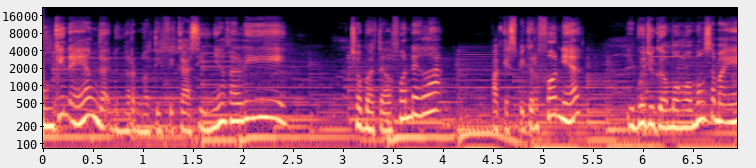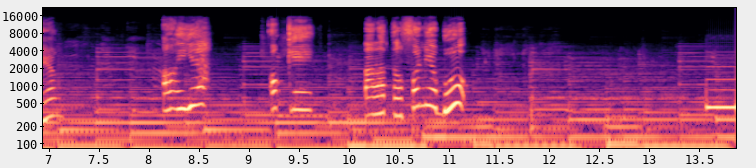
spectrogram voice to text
Mungkin Eyang nggak denger notifikasinya kali. Coba telepon deh lah, pakai speakerphone ya. Ibu juga mau ngomong sama Eyang. Oh iya, oke. Lala telepon ya bu. Dan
